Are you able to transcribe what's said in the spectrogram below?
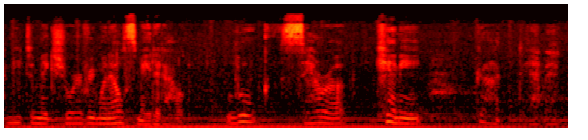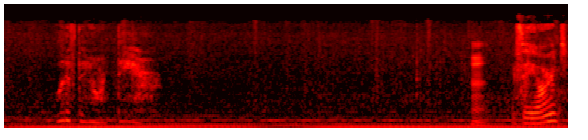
I need to make sure everyone else made it out. Luke, Sarah, Kenny. God damn it. What if they aren't there? If they aren't,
